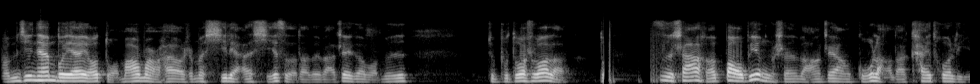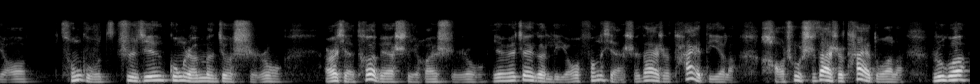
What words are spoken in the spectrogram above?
我们今天不也有躲猫猫，还有什么洗脸洗死的，对吧？这个我们就不多说了。自杀和暴病身亡这样古老的开脱理由。从古至今，工人们就使用，而且特别喜欢使用，因为这个理由风险实在是太低了，好处实在是太多了。如果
